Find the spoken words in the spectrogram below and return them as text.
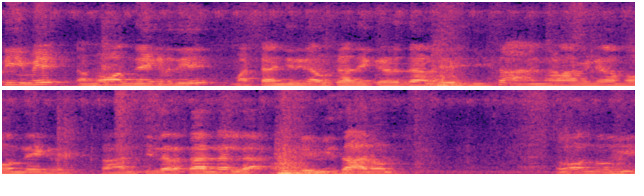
ടീമേ നമ്മ വന്നേക്കണത് മട്ടാഞ്ചേരി നൗഷാദിക്കടുത്താണ്. ഈ സാധനം കാണാൻ വേണ്ടി നമ്മ വന്നേക്കണത്. സാധനം ചില്ലറക്കാരനല്ല. ഹെവി സാധനമാണ്. നമ്മ വന്നു നോക്കി.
